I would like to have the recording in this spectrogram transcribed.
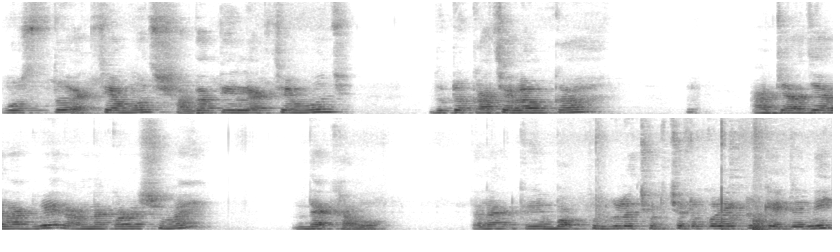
পোস্ত এক চামচ, সাদা তেল এক চামচ, দুটো কাঁচা লঙ্কা আর যা যা লাগবে রান্না করার সময় দেখাবো। তাহলে বকফুলগুলো বক ফুলগুলো ছোট ছোট করে একটু কেটে নিই।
